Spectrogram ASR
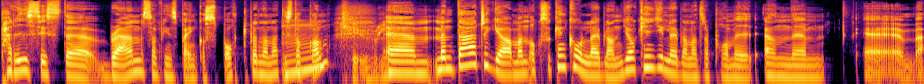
parisiskt eh, brand som finns på NK Sport bland annat i Stockholm. Kul. Ehm, men där tycker jag man också kan kolla ibland. Jag kan gilla ibland att dra på mig en ehm, ehm,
